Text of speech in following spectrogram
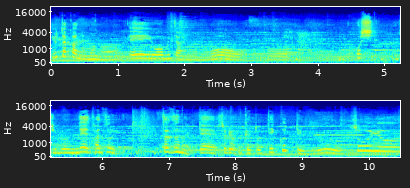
豊かなもの栄養みたいなのをこう欲し自分で尋尋ねてそれを受け取っていくっていうそういう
